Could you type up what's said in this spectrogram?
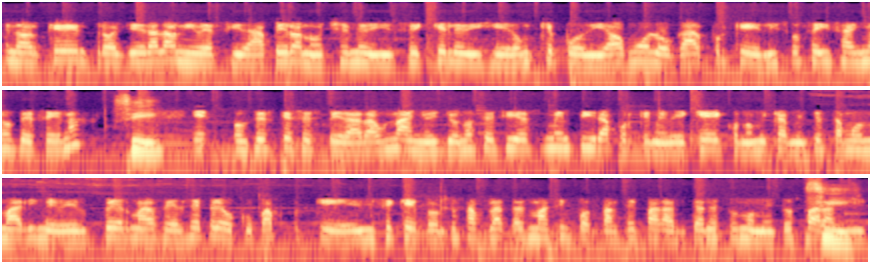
menor que entró ayer a la universidad, pero anoche me dice que le dijeron que podía homologar porque él hizo seis años de cena. Sí. Entonces que se esperara un año. Y yo no sé si es mentira porque me ve que económicamente estamos mal y me ve enferma. O sea, él se preocupa porque dice que de pronto esa plata es más importante para ahorita en estos momentos para sí.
